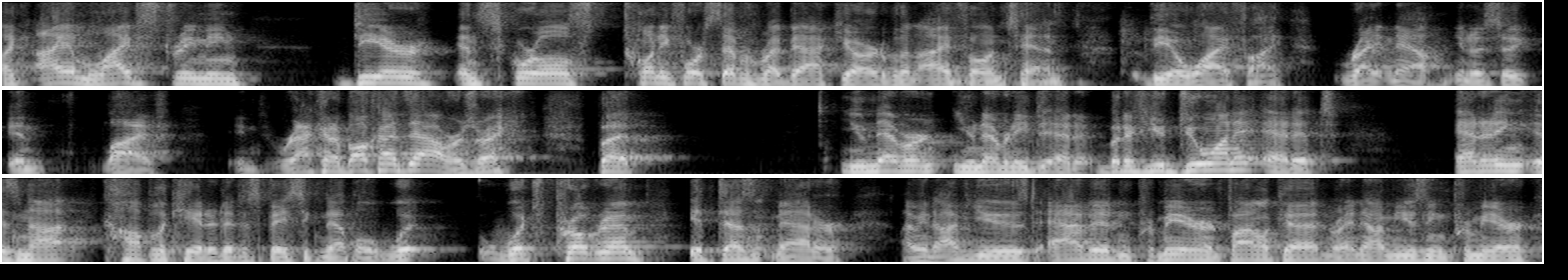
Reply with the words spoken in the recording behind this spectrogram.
like, I am live streaming deer and squirrels 24 7 from my backyard with an iPhone 10 via Wi Fi right now, you know, so in live, racking up all kinds of hours, right? But you never, you never need to edit. But if you do want to edit, editing is not complicated at its basic level. Which program, it doesn't matter. I mean, I've used Avid and Premiere and Final Cut, and right now I'm using Premiere.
